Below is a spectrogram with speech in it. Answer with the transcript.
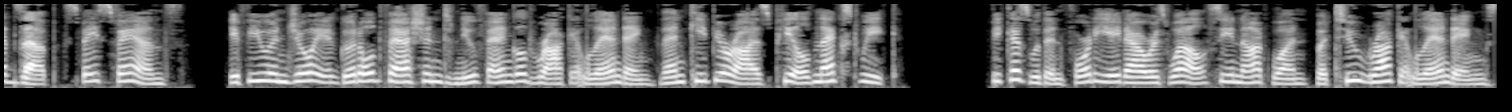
Heads up, space fans. If you enjoy a good old-fashioned newfangled rocket landing, then keep your eyes peeled next week. Because within 48 hours we'll see not one, but two rocket landings.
